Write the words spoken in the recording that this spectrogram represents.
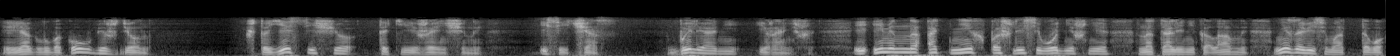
И я глубоко убежден, что есть еще такие женщины и сейчас – были они и раньше. И именно от них пошли сегодняшние Натальи Николаевны, независимо от того,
